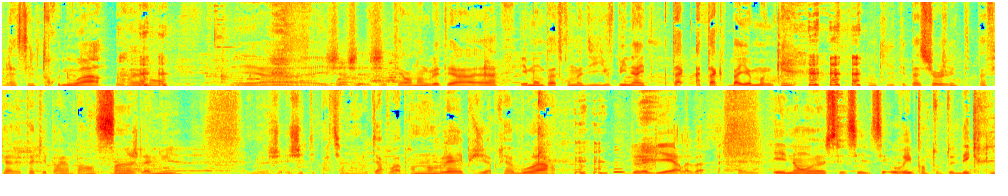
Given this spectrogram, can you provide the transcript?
Et là c'est le trou noir vraiment. Et euh, j'étais en Angleterre hein, et mon patron m'a dit You've been atta- attacked by a monkey. Donc il n'était pas sûr que je m'étais pas fait attaquer par, un- par un singe la nuit. J'étais parti en Angleterre pour apprendre l'anglais et puis j'ai appris à boire de la bière là-bas. Et non, euh, c'est horrible quand on te décrit,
